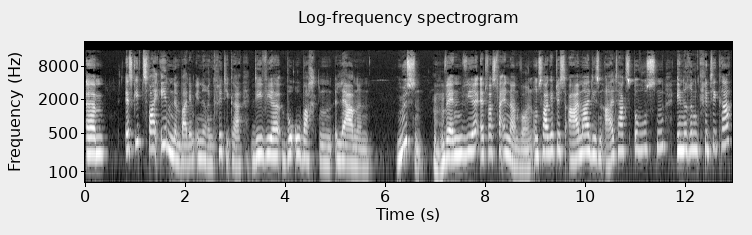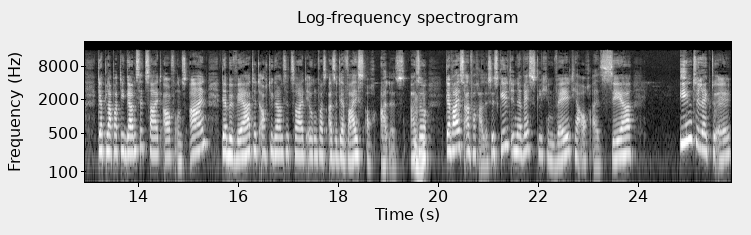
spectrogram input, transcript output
Ähm, es gibt zwei Ebenen bei dem inneren Kritiker, die wir beobachten lernen müssen, mhm. wenn wir etwas verändern wollen. Und zwar gibt es einmal diesen alltagsbewussten inneren Kritiker, der plappert die ganze Zeit auf uns ein, der bewertet auch die ganze Zeit irgendwas, also der weiß auch alles. Also mhm. der weiß einfach alles. Es gilt in der westlichen Welt ja auch als sehr intellektuell,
